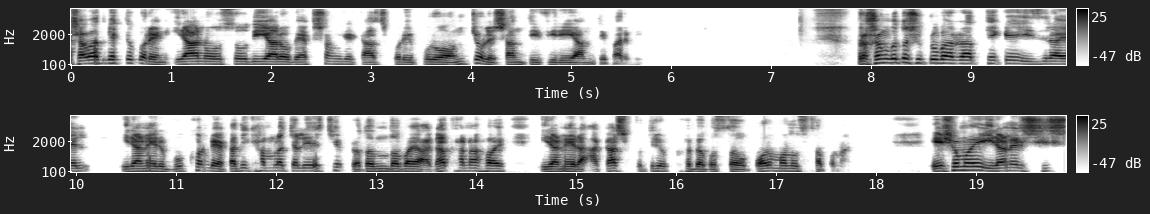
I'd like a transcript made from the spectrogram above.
আশাবাদ ব্যক্ত করেন, ইরান ও সৌদি আরব একসঙ্গে কাজ করে পুরো অঞ্চলে শান্তি ফিরিয়ে আনতে পারবে। প্রসঙ্গত শুক্রবার রাত থেকে ইসরায়েল ইরানের ভূখণ্ডে একাধিক হামলা চালিয়েছে। প্রথম দফায় আঘাত হানা হয় ইরানের আকাশ প্রতিরক্ষা ব্যবস্থা ও পরমাণু স্থাপনায় এ সময় ইরানের শীর্ষ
